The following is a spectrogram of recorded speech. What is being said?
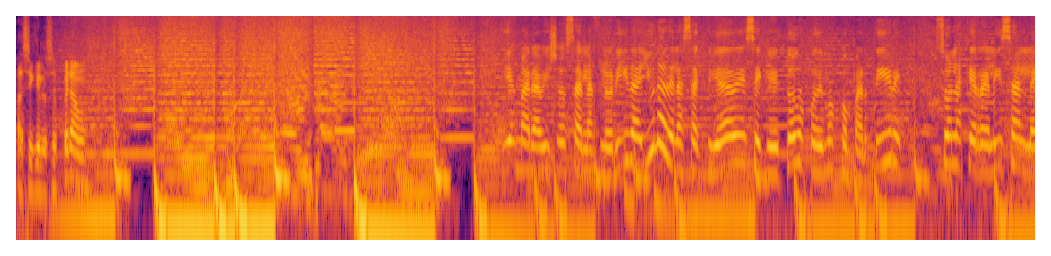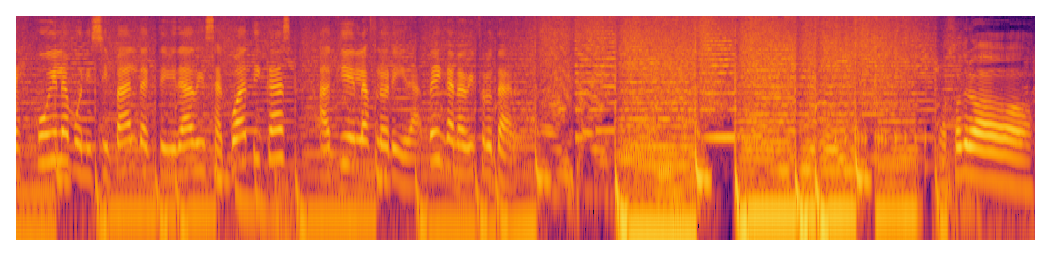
así que los esperamos. Y es maravillosa la Florida y una de las actividades que todos podemos compartir son las que realizan la Escuela Municipal de Actividades Acuáticas aquí en la Florida. Vengan a disfrutar. Nosotros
